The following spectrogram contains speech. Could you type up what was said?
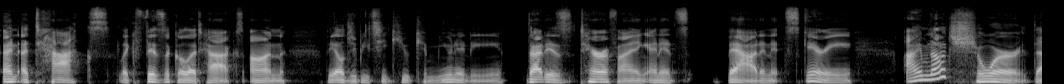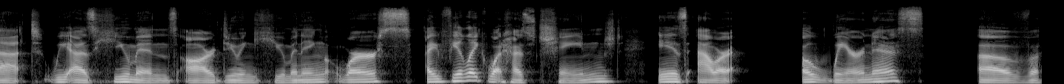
and attacks, like physical attacks on the LGBTQ community that is terrifying and it's bad and it's scary. I'm not sure that we as humans are doing humaning worse. I feel like what has changed is our awareness of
